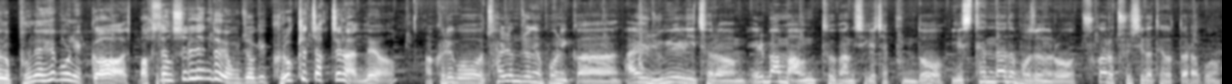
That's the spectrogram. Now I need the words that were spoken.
이거 분해해보니까 막상 실린더 용적이 그렇게 작지는 않네요 아 그리고 촬영 중에 보니까 R612처럼 일반 mount 방식의 제품도 이게 스탠다드 버전으로 추가로 출시가 되었더라고.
